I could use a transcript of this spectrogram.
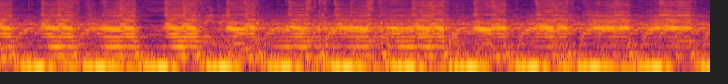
Thank you.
